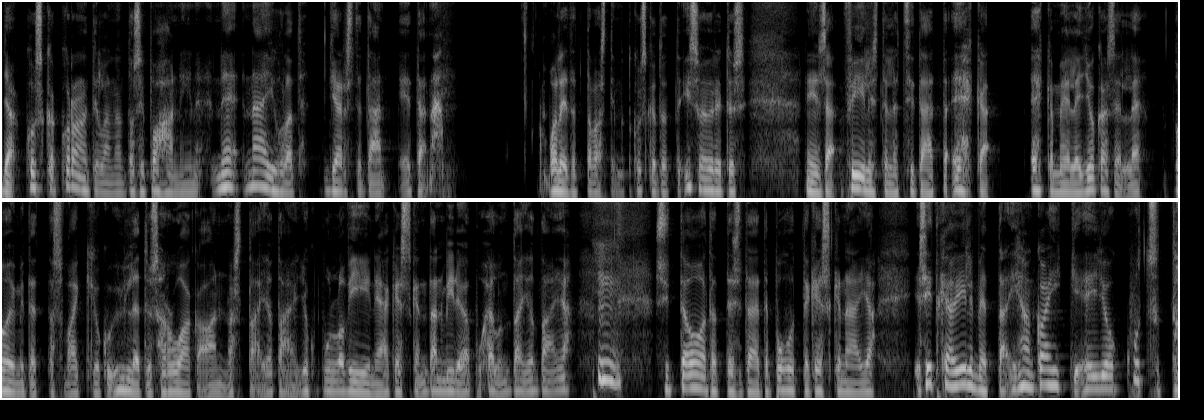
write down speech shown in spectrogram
Ja koska koronatilanne on tosi paha, niin ne, nämä juhlat järjestetään etänä. Valitettavasti, mutta koska te olette iso yritys, niin sä fiilistelet sitä, että ehkä, ehkä meille jokaiselle toimitettaisiin vaikka joku yllätys ruoka-annos tai jotain, joku pullo viineä kesken tämän videopuhelun tai jotain. Ja mm. sitten ootatte sitä, että puhutte keskenään ja, ja sitten käy ilmi, että ihan kaikki ei ole kutsuttu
